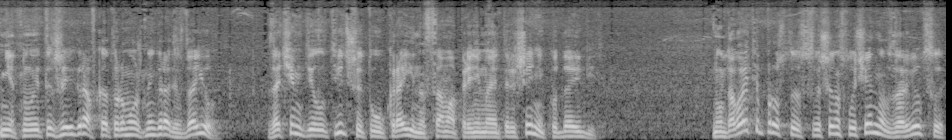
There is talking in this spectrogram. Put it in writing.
Нет, ну это же игра, в которую можно играть вдвоем. Зачем делать вид, что это Украина сама принимает решение, куда и бить? Ну, давайте просто совершенно случайно взорвется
